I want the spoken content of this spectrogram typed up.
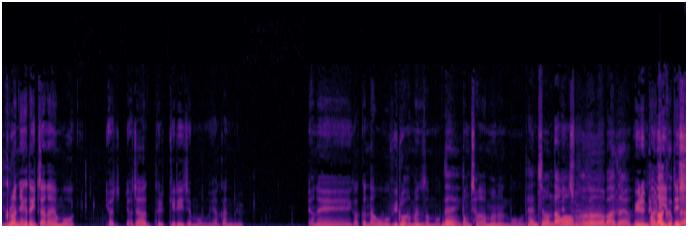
있지. 그런 얘기도 있잖아요. 뭐 여, 여자들끼리 이제 뭐 약간 연애가 끝나고 뭐 위로하면서 뭐 똥, 네. 똥 차 가면은 뭐 벤츠 온다고? 벤츠 온다고. 어, 맞아요. 뭐 이런 아, 표현이 나그 있듯이.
